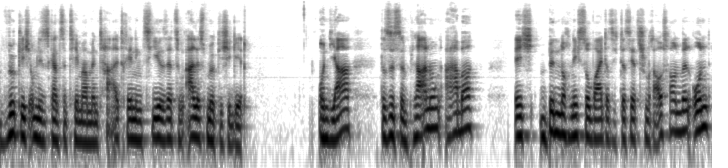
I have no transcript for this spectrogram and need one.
wirklich um dieses ganze Thema Mentaltraining, Zielsetzung, alles Mögliche geht? Und ja, das ist in Planung, aber ich bin noch nicht so weit, dass ich das jetzt schon raushauen will. Und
